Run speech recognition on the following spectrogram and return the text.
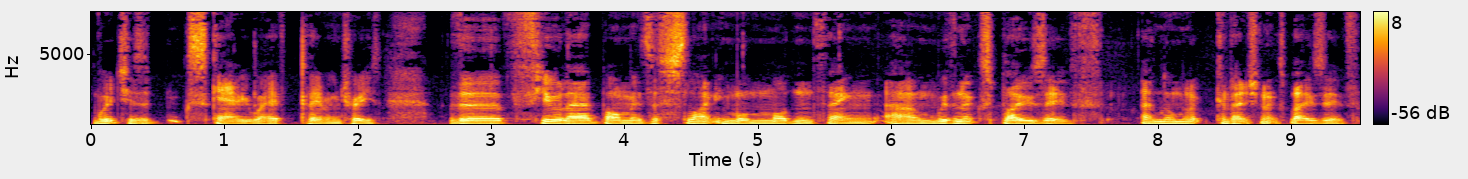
which is a scary way of clearing trees. The fuel air bomb is a slightly more modern thing um, with an explosive, a normal conventional explosive,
